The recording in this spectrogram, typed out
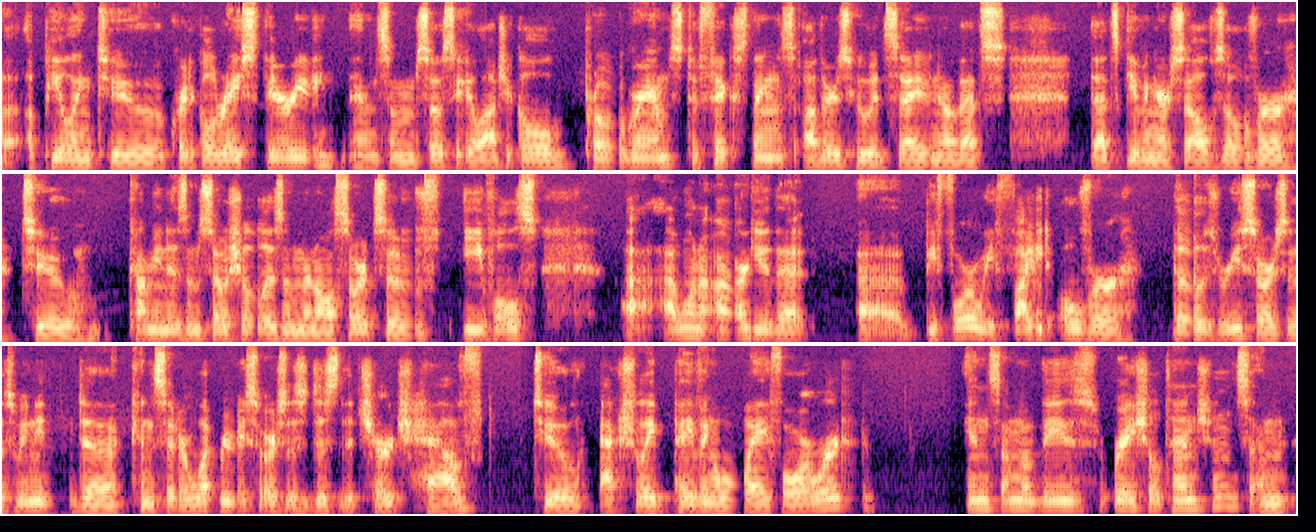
uh, appealing to critical race theory and some sociological programs to fix things. Others who would say, no, that's that's giving ourselves over to communism, socialism, and all sorts of evils. Uh, I want to argue that uh, before we fight over those resources, we need to consider what resources does the church have to actually paving a way forward in some of these racial tensions and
